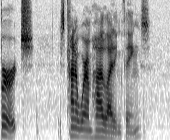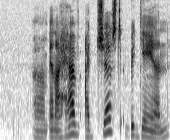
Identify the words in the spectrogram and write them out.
birch is kind of where I'm highlighting things. Um, and I have, I just began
